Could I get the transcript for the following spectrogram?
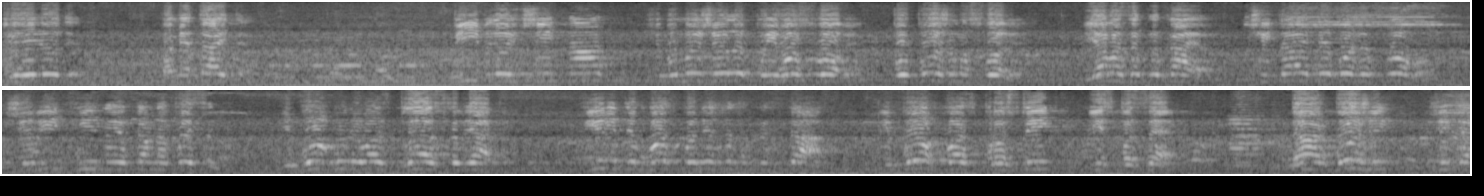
Дорогі люди, пам'ятайте, Біблія вчить нас, щоб ми жили по Його слові, по Божому слові. Я вас закликаю, читайте Боже Слово, живіть згідно, як там написано, і Бог буде вас благословляти. Вірите в Господа Ісуса Христа, і Бог вас простить і спасе. Дар Божий, життя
